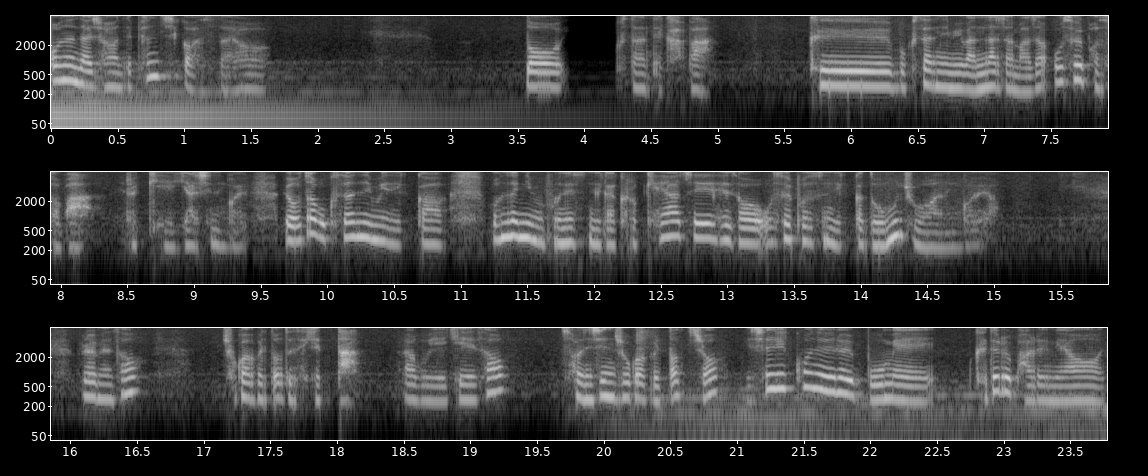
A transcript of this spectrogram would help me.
어느 날 저한테 편지가 왔어요. 너 목사한테 가봐. 그 목사님이 만나자마자 옷을 벗어봐. 이렇게 얘기하시는 거예요. 여자 목사님이니까 원장님을 보냈으니까 그렇게 해야지 해서 옷을 벗으니까 너무 좋아하는 거예요. 그러면서 조각을 떠도 되겠다 라고 얘기해서 전신 조각을 떴죠. 실리콘을 몸에 그대로 바르면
